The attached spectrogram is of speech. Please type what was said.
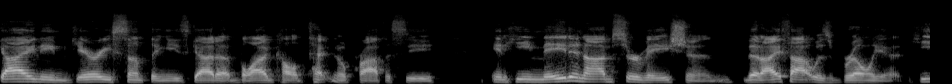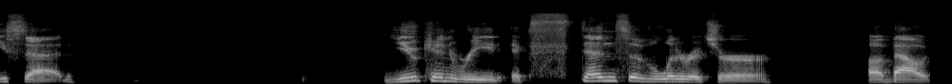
guy named Gary something. He's got a blog called Techno Prophecy, and he made an observation that I thought was brilliant. He said. You can read extensive literature about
